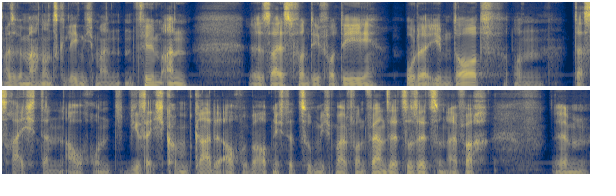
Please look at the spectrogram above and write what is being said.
Also wir machen uns gelegentlich mal einen, Film an, äh, sei es von DVD oder eben dort und das reicht dann auch. Und wie gesagt, ich komme gerade auch überhaupt nicht dazu, mich mal von Fernseher zu setzen und einfach ähm,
